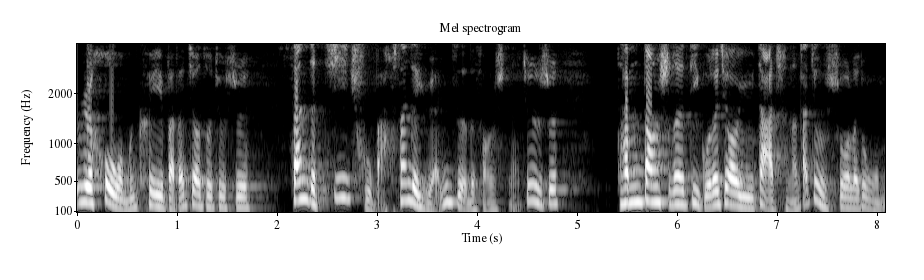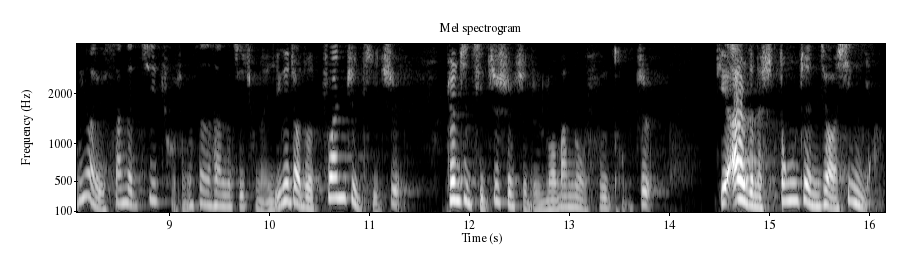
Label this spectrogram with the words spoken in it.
日后我们可以把它叫做就是三个基础吧，三个原则的方式呢。就是说，他们当时的帝国的教育大臣呢，他就说了，就我们要有三个基础，什么三三个基础呢？一个叫做专制体制，专制体制是指的罗曼诺夫统治。第二个呢是东正教信仰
